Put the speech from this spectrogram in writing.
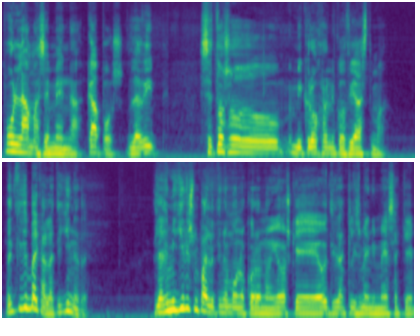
πολλά μαζεμένα κάπως. Δηλαδή, σε τόσο μικρό χρονικό διάστημα. Δηλαδή, τι δεν πάει καλά, τι γίνεται; Δηλαδή, μην γυρίσουμε πάλι ότι είναι μόνο κορονοϊός και ότι ήταν κλεισμένοι μέσα και.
